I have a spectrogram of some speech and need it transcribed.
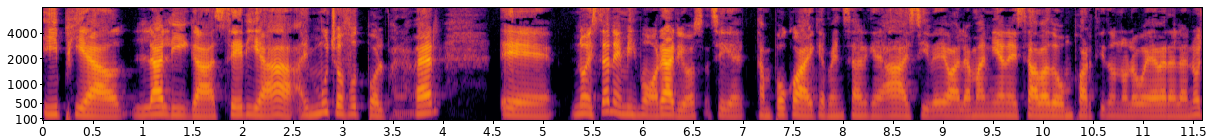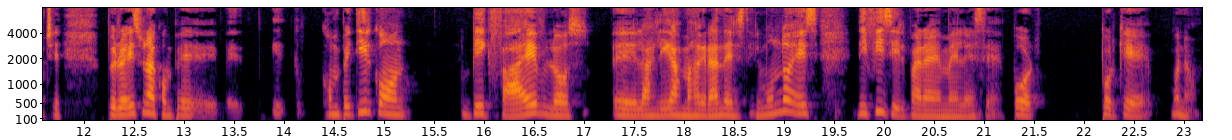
EPL, la Liga, Serie A, hay mucho fútbol para ver. Eh, no están en mismo horarios, así que tampoco hay que pensar que, ah, si veo a la mañana y sábado un partido no lo voy a ver a la noche, pero es una eh, competir con Big Five, los eh, las ligas más grandes del mundo, es difícil para MLS por, porque, bueno,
